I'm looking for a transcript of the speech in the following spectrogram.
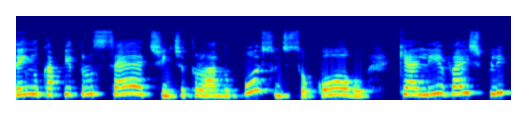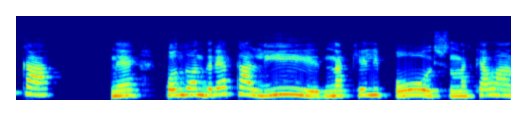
tem no capítulo 7, intitulado Posto de Socorro, que ali vai explicar né? Quando o André tá ali naquele posto, naquela,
